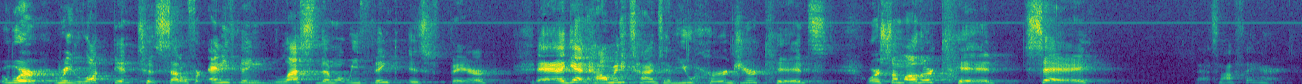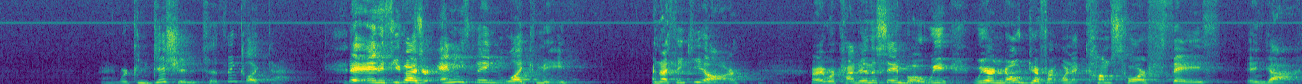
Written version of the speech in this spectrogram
We're reluctant to settle for anything less than what we think is fair. Again, how many times have you heard your kids or some other kid say, That's not fair? Right? We're conditioned to think like that. And if you guys are anything like me, and I think you are, all right, we're kind of in the same boat. We, we are no different when it comes to our faith in God.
